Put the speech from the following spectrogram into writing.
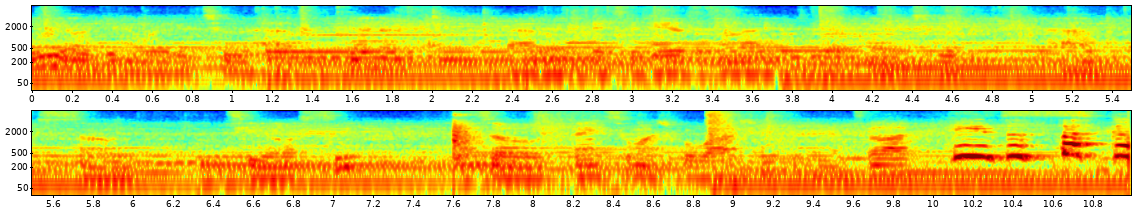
we are getting ready to have dinner. We're having quesadillas tonight, and we are going to have some TLC. So thanks so much for watching, and until I He's a sucker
